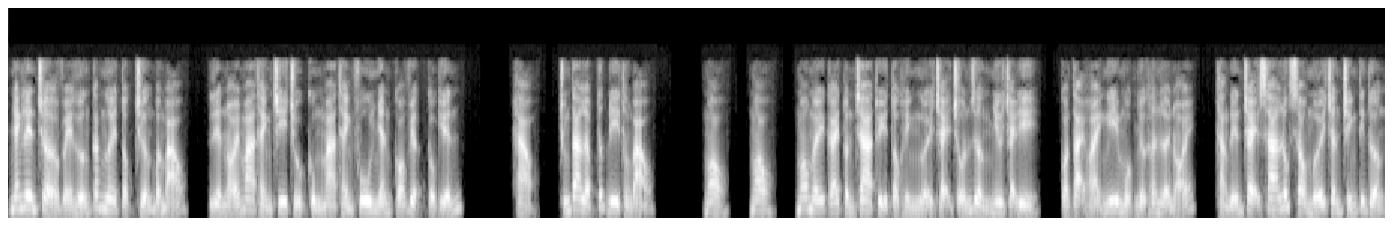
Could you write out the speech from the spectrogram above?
Nhanh lên trở về hướng các ngươi tộc trưởng bẩm báo, liền nói ma thành chi chủ cùng ma thành phu nhân có việc cầu kiến. Hảo, chúng ta lập tức đi thông báo. Mau, mau, mau mấy cái tuần tra thủy tộc hình người chạy trốn dường như chạy đi, còn tại hoài nghi một nhược hân lời nói, thẳng đến chạy xa lúc sau mới chân chính tin tưởng.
